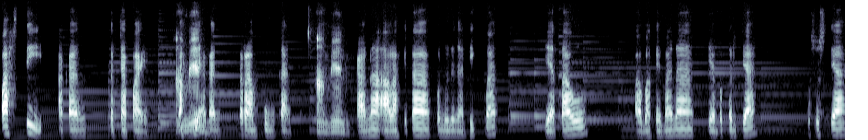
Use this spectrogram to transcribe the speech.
pasti akan tercapai, pasti akan terampungkan. Amin. Karena Allah kita penuh dengan hikmat, Dia tahu uh, bagaimana Dia bekerja khususnya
